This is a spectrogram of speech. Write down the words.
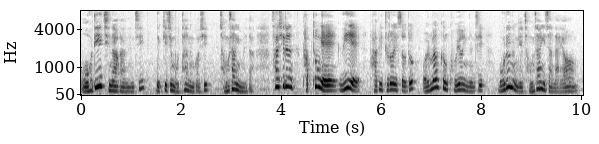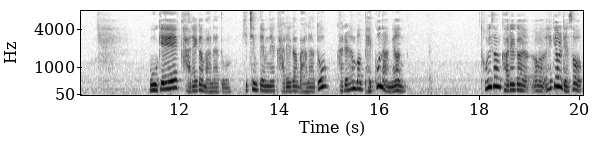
어디 지나가는지 느끼지 못하는 것이 정상입니다. 사실은 밥통에 위에 밥이 들어있어도 얼만큼 고여 있는지 모르는 게 정상이잖아요. 목에 가래가 많아도 기침 때문에 가래가 많아도 가래를 한번 뱉고 나면 더 이상 가래가 어, 해결돼서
